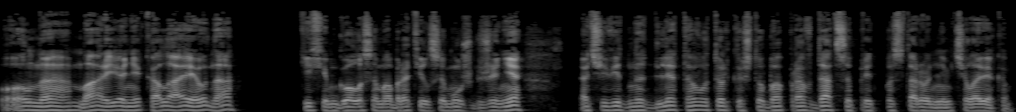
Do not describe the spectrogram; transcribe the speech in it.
Полна, Марья Николаевна, тихим голосом обратился муж к жене, очевидно, для того только, чтобы оправдаться пред посторонним человеком.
